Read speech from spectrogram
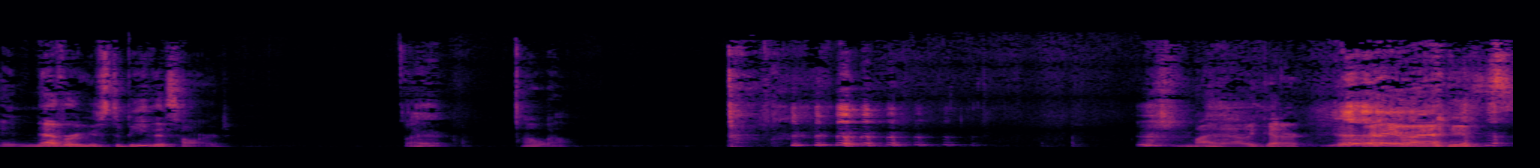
it never used to be this hard. But- Yeah. Oh well, my alley gutter. yeah. Anyways.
